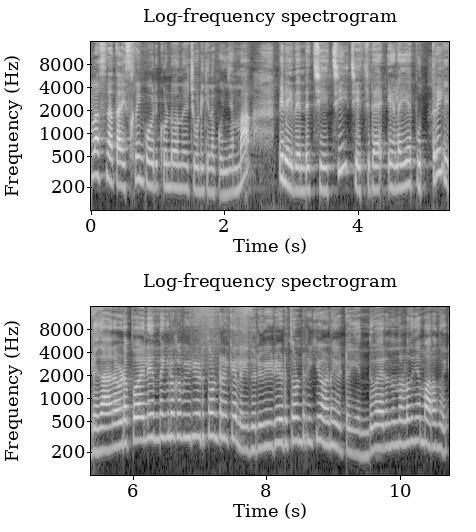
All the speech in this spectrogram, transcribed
ഗ്ലാസ്സിനകത്ത് ഐസ്ക്രീം കോരിക്കൊണ്ട് വന്ന് വെച്ച് കുടിക്കുന്ന കുഞ്ഞമ്മ. പിന്നെ ഇതെന്റെ ചേച്ചി. ചേച്ചിയുടെ ഇളയ പുത്രി. പിന്നെ ഞാനവിടെ പോയാലും എന്തെങ്കിലുമൊക്കെ വീഡിയോ എടുത്തുകൊണ്ടിരിക്കുമല്ലോ ഇതൊരു വീഡിയോ എടുത്തുകൊണ്ടിരിക്കുകയാണ് കേട്ടോ. എന്തുവായിരുന്നു എന്നുള്ളത് ഞാൻ മറന്നുപോയി.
